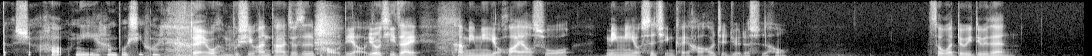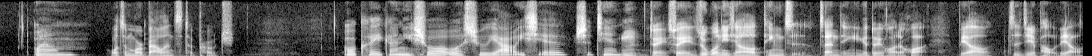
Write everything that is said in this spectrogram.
的时候，你很不喜欢。对我很不喜欢他就是跑掉，尤其在他明明有话要说，明明有事情可以好好解决的时候。So what do we do then? 嗯， What's a more balanced approach? 我可以跟你说，我需要一些时间。嗯，对，所以如果你想要停止、暂停一个对话的话，不要直接跑掉，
